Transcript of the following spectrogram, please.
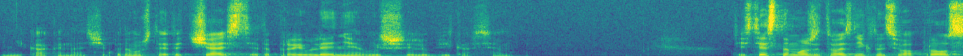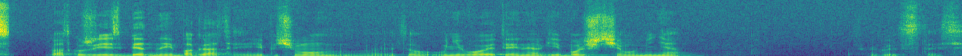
Никак иначе. Потому что это часть, это проявление высшей любви ко всем. Естественно, может возникнуть вопрос, откуда же есть бедные и богатые, и почему это, у него этой энергии больше, чем у меня, с какой-то стати.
